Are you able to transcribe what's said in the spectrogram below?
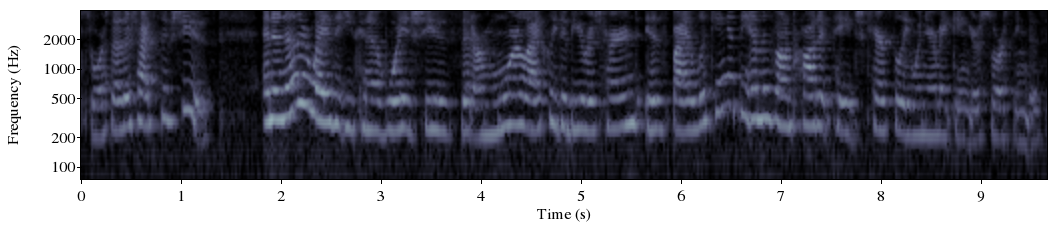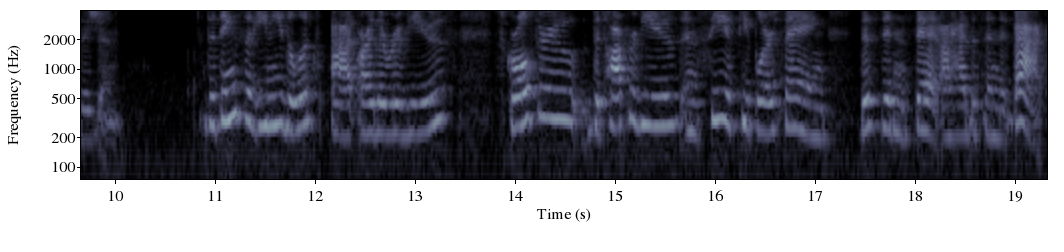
source other types of shoes. And another way that you can avoid shoes that are more likely to be returned is by looking at the Amazon product page carefully when you're making your sourcing decision. The things that you need to look at are the reviews. Scroll through the top reviews and see if people are saying, this didn't fit, I had to send it back.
